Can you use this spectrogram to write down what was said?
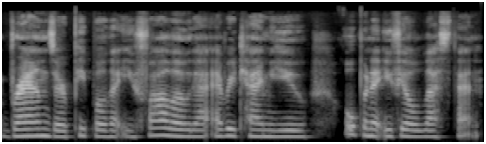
brands or people that you follow that every time you open it, you feel less than?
